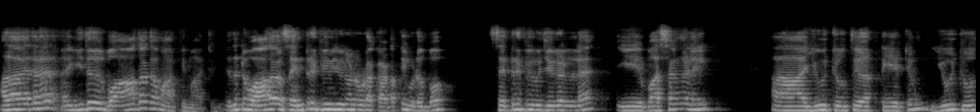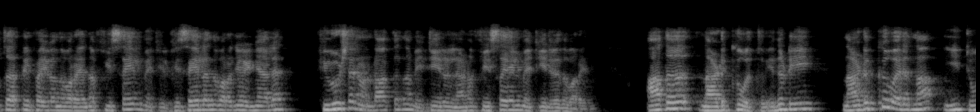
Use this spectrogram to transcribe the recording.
അതായത് ഇത് വാതകമാക്കി മാറ്റും. എന്നിട്ട് വാതക സെൻട്രിഫ്യൂജുകളിലൂടെ കടത്തിവിടുമ്പോൾ സെൻട്രിഫ്യൂജുകളിലെ ഈ വശങ്ങളിൽ യു ടു തേർട്ടി എയ്റ്റും യു ടു തേർട്ടി ഫൈവ് എന്ന് പറയുന്ന ഫിസൈൽ മെറ്റീരിയൽ ഫിസൈൽ എന്ന് പറഞ്ഞു കഴിഞ്ഞാൽ ഫ്യൂഷൻ ഉണ്ടാക്കുന്ന മെറ്റീരിയലാണ് ഫിസൈൽ മെറ്റീരിയൽ എന്ന് പറയുന്നത്. അത് നടുക്ക് വെത്തും എന്നിട്ട് ഈ നടുക്ക് വരുന്ന ഈ ടു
